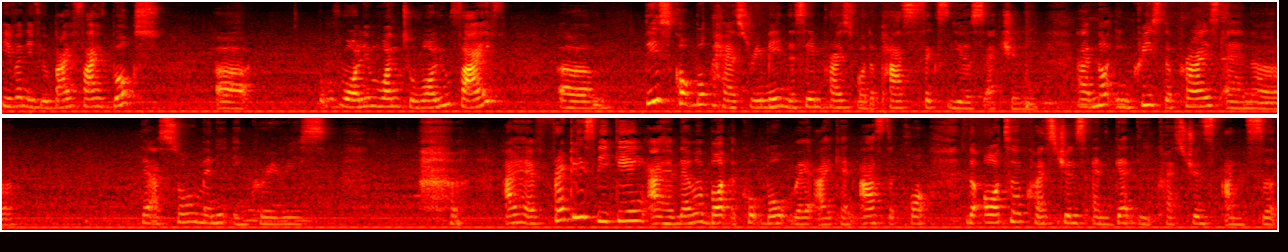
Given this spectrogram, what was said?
even if you buy five books uh, volume 1 to volume 5 um, this cookbook has remained the same price for the past six years actually. I've not increased the price and uh, there are so many inquiries I have, frankly speaking, I have never bought a cookbook where I can ask the the author questions and get the questions answered.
